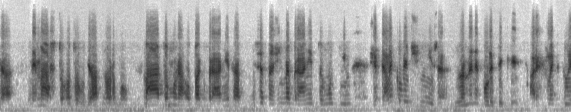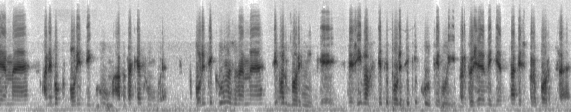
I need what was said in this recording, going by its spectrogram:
žurnalistika nemá z tohoto udělat normu. Má tomu naopak bránit a my se snažíme bránit tomu tím, že v daleko větší míře zveme politiky a reflektujeme, anebo k politikům, a to také funguje. K politikům zveme ty odborníky, kteří vlastně ty politiky kultivují, protože je vidět ta disproporce,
